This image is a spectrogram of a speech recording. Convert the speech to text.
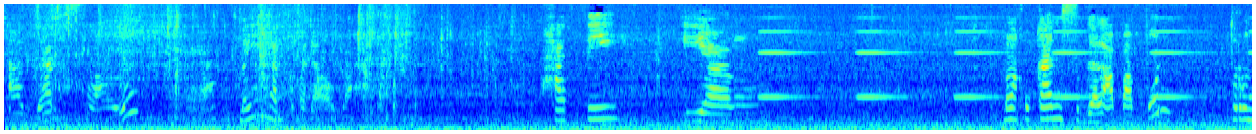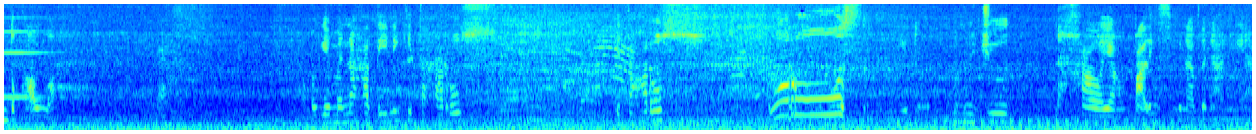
agar selalu ya, mengingat kepada Allah. Hati yang melakukan segala apa pun teruntuk Allah. Bagaimana hati ini kita harus kita harus lurus gitu menuju hal yang paling sebenar-benarnya.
